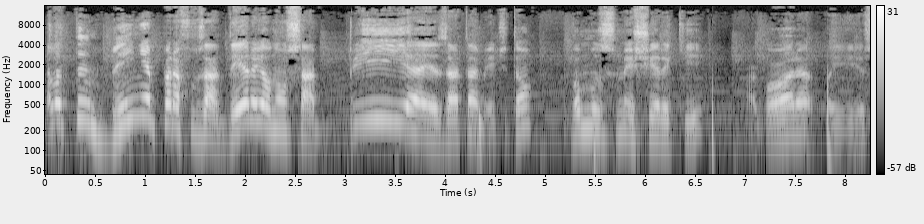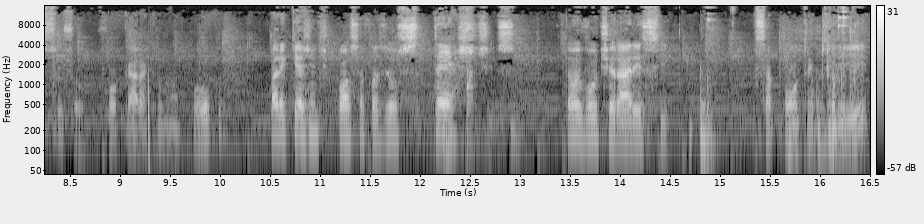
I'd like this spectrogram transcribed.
ela também é parafusadeira e eu não sabia exatamente. Então, vamos mexer aqui agora. Isso, deixa eu focar a câmera um pouco para que a gente possa fazer os testes. Então eu vou tirar esse essa ponta aqui.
